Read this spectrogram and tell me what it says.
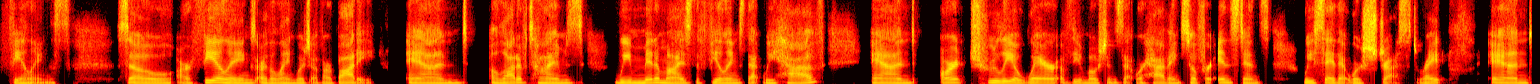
feelings. So, our feelings are the language of our body. And a lot of times we minimize the feelings that we have and aren't truly aware of the emotions that we're having. So, for instance, we say that we're stressed, right? And,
